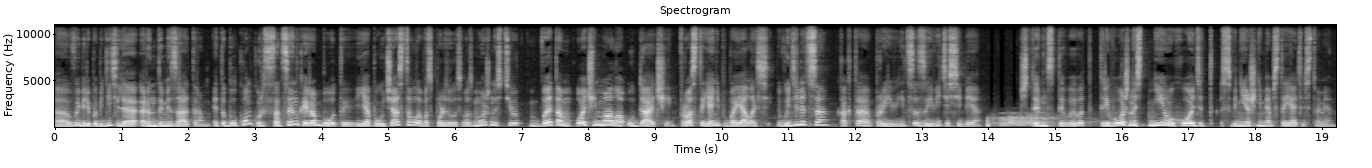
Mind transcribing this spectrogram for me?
э, «Выбери победителя рандомизатором». Это был конкурс с оценкой работы. Я поучаствовала, воспользовалась возможностью. В этом очень мало удачи. Просто я не побоялась выделиться, как-то проявиться, заявить о себе. Четырнадцатый вывод. Тревожность не уходит с внешними обстоятельствами.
